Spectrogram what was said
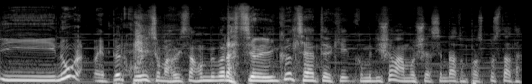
I numeri- e per cui insomma questa commemorazione di Lincoln Center che come dicevamo ci è sembrata un po' spostata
